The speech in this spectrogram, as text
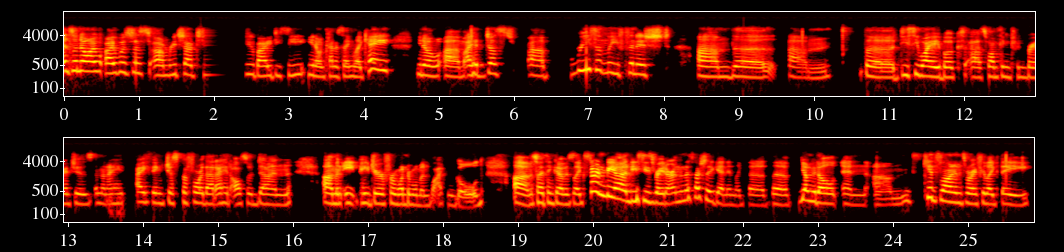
and so no, I, I was just um, reached out to you by DC, you know, and kind of saying like, hey, you know, um, I had just uh, recently finished um, the um, the DCYA book, uh, Swamp Thing Twin Branches, and then I I think just before that I had also done um, an eight pager for Wonder Woman Black and Gold. Um, so I think I was like starting to be on DC's radar, and then especially again in like the the young adult and um, kids lines where I feel like they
